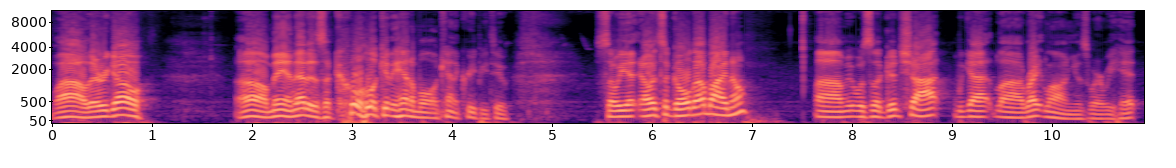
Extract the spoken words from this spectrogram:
Wow, there we go. Oh man, that is a cool looking animal. Kind of creepy too. So yeah, oh, it's a gold albino. Um, it was a good shot. We got uh, right long is where we hit,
